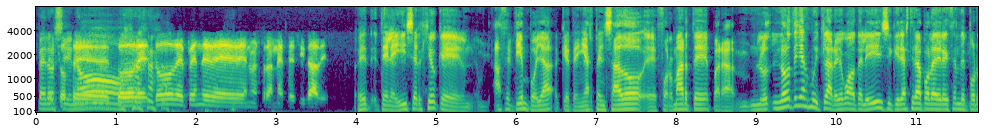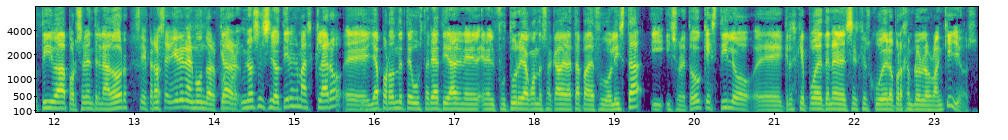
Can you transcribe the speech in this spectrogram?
Pero si no... todo, depende de nuestras necesidades. Te leí, Sergio, que hace tiempo ya que tenías pensado eh, formarte para... No, lo tenías muy claro. Yo cuando te leí, si querías tirar por la dirección deportiva, por ser entrenador... Sí, pero seguir en el mundo del fútbol. Claro, no sé si lo tienes más claro, eh, ya por dónde te gustaría tirar en el, futuro, ya cuando se acabe la etapa de futbolista, y, sobre todo, ¿qué estilo eh, crees que puede tener el Sergio Escudero, por ejemplo, en los banquillos?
